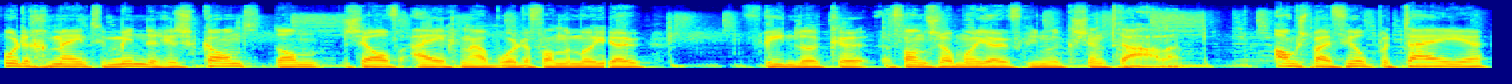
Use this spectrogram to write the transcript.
voor de gemeente minder riskant dan zelf eigenaar worden van de milieuvriendelijke, van zo'n milieuvriendelijke centrale. Angst bij veel partijen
